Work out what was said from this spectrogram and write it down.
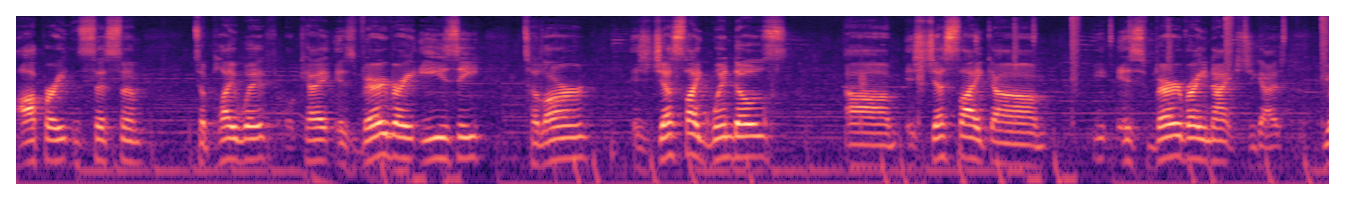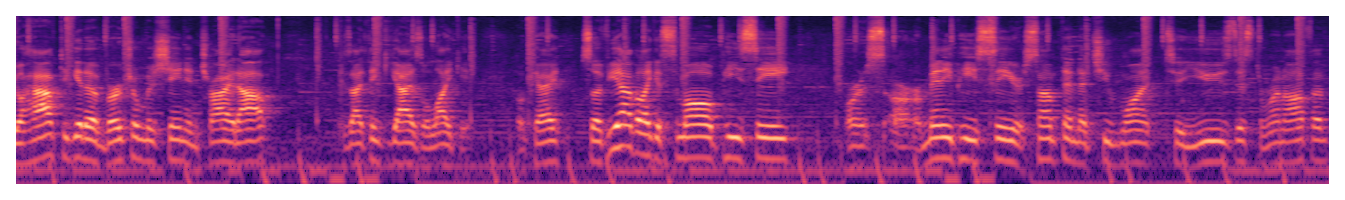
operating system to play with okay? It's very very easy to learn it's just like Windows. Um, it's just like um, it's very very nice, you guys. You'll have to get a virtual machine and try it out because I think you guys will like it. Okay, so if you have like a small PC or, or, mini PC or something that you want to use this to run off of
